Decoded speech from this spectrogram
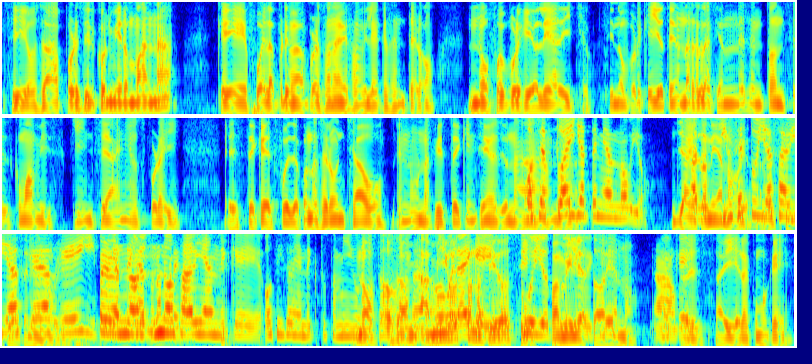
Sí, o sea, por decir con mi hermana, que fue la primera persona de mi familia que se enteró, no fue porque yo le haya dicho, sino porque yo tenía una relación en ese entonces, como a mis 15 años por ahí, este que después de conocer a un chavo en una fiesta de 15 años de una O sea, tú amiga, ahí ya tenías novio. Ya, a los tenía 15 novio, tú a ya los 15 ya sabías que eras novio. gay y tú Pero ya no, tenías una no pareja. sabían de que, o sí sabían de que tus amigos. No, y todo, o sea, o amigos conocidos sí, tuyo, tuyo, familia que- todavía no. Ah, ok. Entonces ahí era como que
